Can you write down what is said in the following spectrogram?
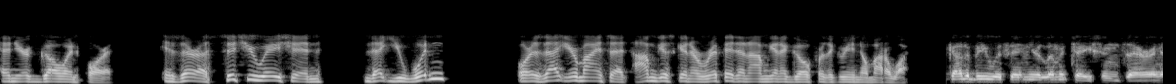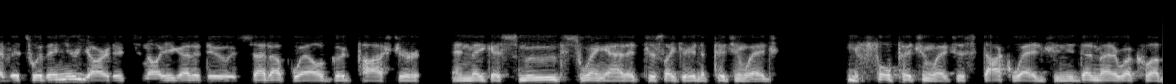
and you're going for it. Is there a situation that you wouldn't? Or is that your mindset? I'm just going to rip it and I'm going to go for the green no matter what. Got to be within your limitations there. And if it's within your yardage and all you got to do is set up well, good posture and make a smooth swing at it, just like you're hitting a pitching wedge you full pitching wedge, a stock wedge, and it doesn't matter what club,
